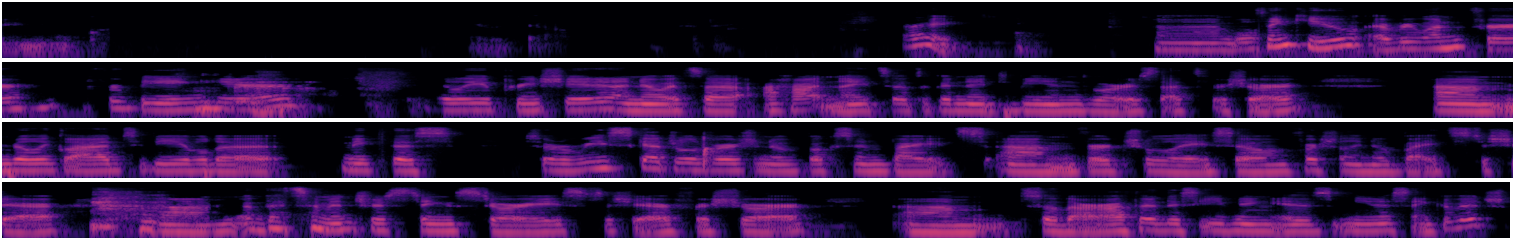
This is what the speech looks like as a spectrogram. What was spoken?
recording. Here we go. Okay. All right. Um, well, thank you everyone for for being here. really appreciate it. I know it's a, a, hot night, so it's a good night to be indoors, that's for sure. Um, I'm really glad to be able to make this sort of rescheduled version of Books and Bites um, virtually. So unfortunately, no bites to share, um, but some interesting stories to share for sure. Um, so our author this evening is Nina Sankovitch.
